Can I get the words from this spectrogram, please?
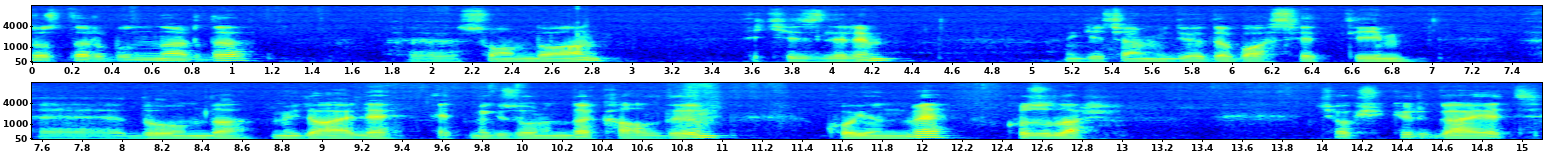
Dostlar bunlar da e, son doğan ikizlerim. Hani geçen videoda bahsettiğim e, doğumda müdahale etmek zorunda kaldığım koyun ve kuzular. Çok şükür gayet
